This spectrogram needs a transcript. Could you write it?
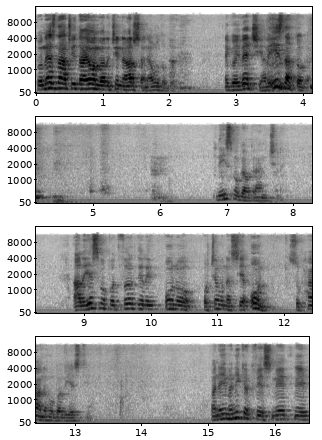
To ne znači da je on veličina Arša, ne udobu. Nego je veći, ali iznad toga. Nismo ga ograničili. Ali jesmo potvrdili ono o čemu nas je on, subhanahu, obavijestio. Pa nema nikakve smetnje,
